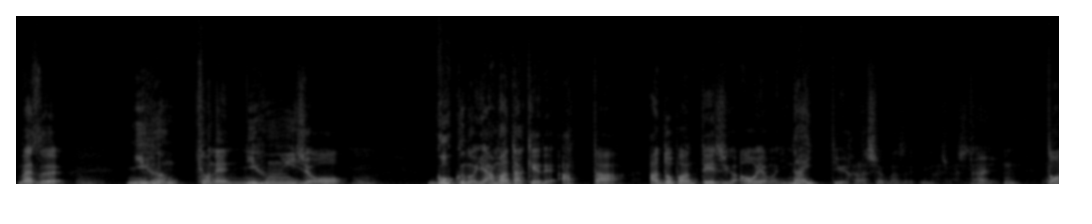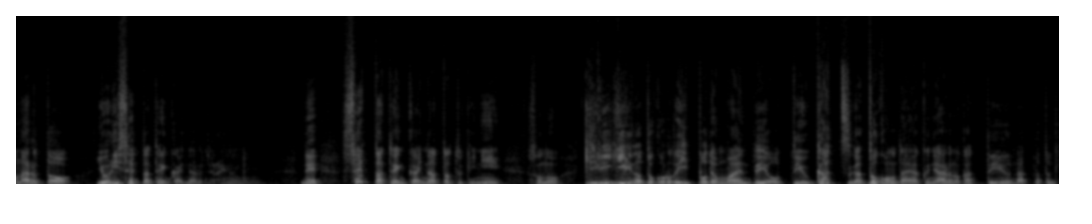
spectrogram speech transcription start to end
まずうん2分去年2分以上うん5区の山だけであったアドバンテージが青山にないっていう話をまず今しました。はいとなるとより競った展開になるんじゃないかと。で競った展開になった時にそのギリギリのところで一歩でも前に出ようっていうガッツがどこの大学にあるのかっていうなった時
